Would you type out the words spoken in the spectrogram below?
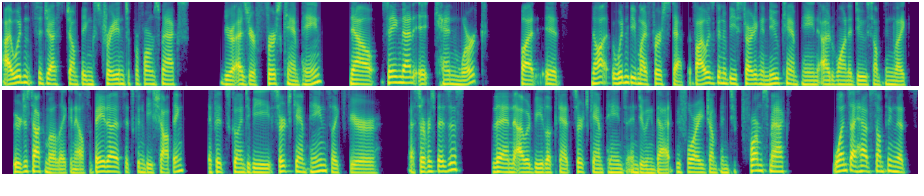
I wouldn't suggest jumping straight into Performance Max your, as your first campaign. Now, saying that it can work, but it's not, it wouldn't be my first step. If I was going to be starting a new campaign, I'd want to do something like we were just talking about, like an alpha beta, if it's going to be shopping. If it's going to be search campaigns, like if you're a service business, then I would be looking at search campaigns and doing that before I jump into Performance Max. Once I have something that's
